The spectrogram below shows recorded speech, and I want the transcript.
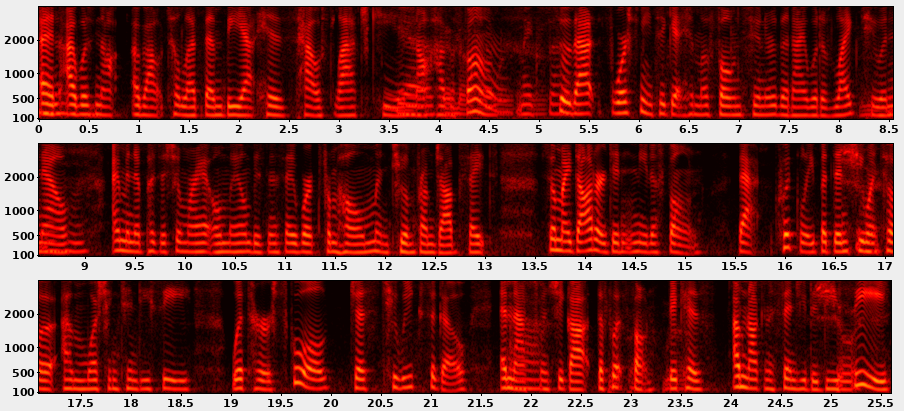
And I was not about to let them be at his house latchkey and not have a phone. Makes sense. So that forced me to get him a phone sooner than I would have liked to. And now I'm in a position where I own my own business. I work from home and to and from job sites. So my daughter didn't need a phone that quickly, but then she went to um, Washington, D.C. with her school just two weeks ago. And that's ah. when she got the flip phone because I'm not going to send you to D.C.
